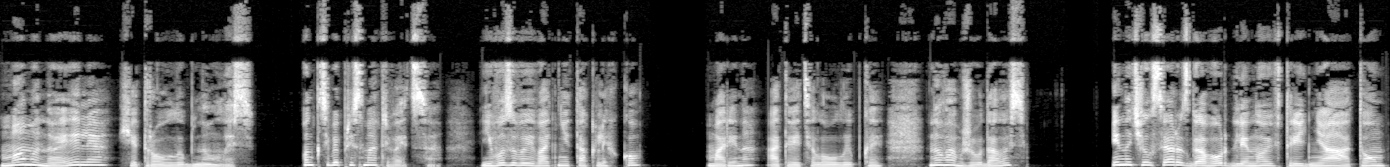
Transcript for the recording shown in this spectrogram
Мама Ноэля хитро улыбнулась. «Он к тебе присматривается. Его завоевать не так легко». Марина ответила улыбкой. «Но вам же удалось?» И начался разговор длиной в три дня о том,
